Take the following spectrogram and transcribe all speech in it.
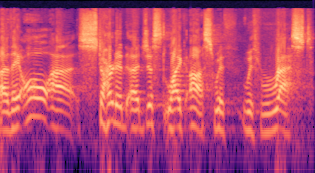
Uh, they all uh, started uh, just like us with, with rest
